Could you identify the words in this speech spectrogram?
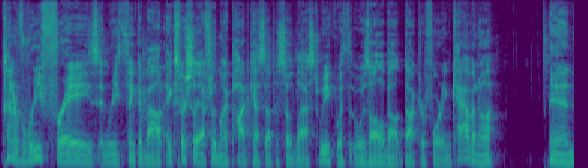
kind of rephrase and rethink about, especially after my podcast episode last week with was all about Dr. Ford and Kavanaugh and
